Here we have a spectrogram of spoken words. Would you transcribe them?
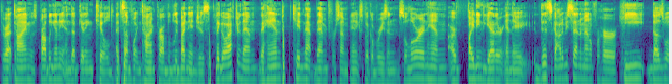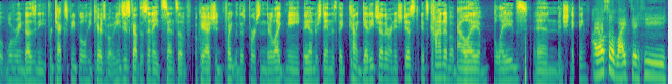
throughout time who's probably going to end up getting killed at some point in time, probably by ninjas. They go after them. The hand kidnap them for some inexplicable reason. So Laura and him are fighting together, and they this got to be sentimental for her. He does what Wolverine does, and he protects people he cares about. He's just got this innate sense of okay, I should fight with this person. They're like me. They understand this. They kind of get each other, and it's just it's kind of a ballet of blades and and schnickting. I also like that he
